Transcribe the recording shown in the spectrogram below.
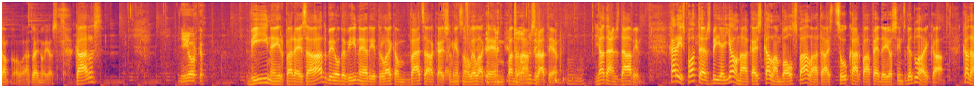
ham, atvainojos. Kārlis. Ņujorka. Vīne ir pareizā atbilde. Vīne arī ir laikam vecākais un viens no lielākajiem panorāmas rātiem. Jautājums Dāvim. Harijs Poters bija jaunākais kalambola spēlētājs Cūkārpā pēdējo simts gadu laikā. Kādā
